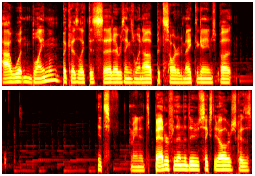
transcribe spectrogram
I wouldn't blame them because, like this said, everything's went up. It's harder to make the games, but it's I mean it's better for them to do sixty dollars because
